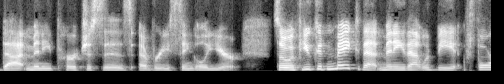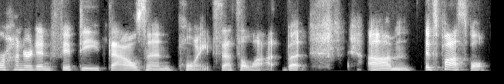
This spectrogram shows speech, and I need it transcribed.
that many purchases every single year. So if you could make that many, that would be 450,000 points. That's a lot, but um, it's possible.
